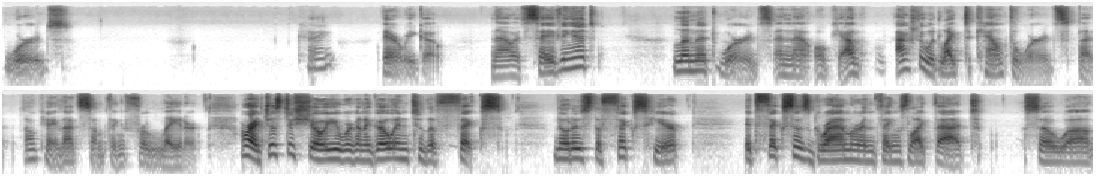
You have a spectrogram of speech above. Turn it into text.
words. Okay, there we go. Now it's saving it, limit words. And now, okay, I actually would like to count the words, but okay, that's something for later. All right, just to show you, we're going to go into the fix. Notice the fix here it fixes grammar and things like that. So uh,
